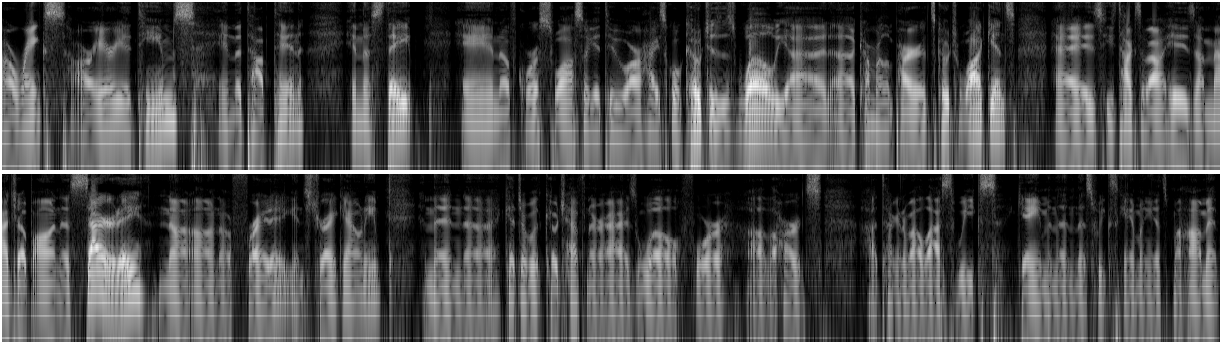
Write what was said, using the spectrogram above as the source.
uh, ranks our area teams in the top 10 in the state. And of course, we'll also get to our high school coaches as well. We got uh, Cumberland Pirates coach Watkins as he talks about his uh, matchup on a Saturday, not on a Friday against Tri County, and then uh, catch up with Coach Hefner as well for uh, the Hearts. Uh, talking about last week's game and then this week's game against Mahomet.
